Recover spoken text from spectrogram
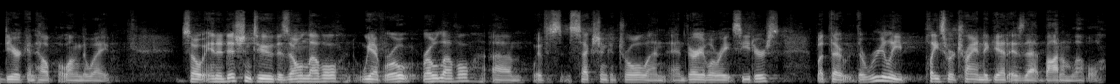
Deere can help along the way. So in addition to the zone level, we have row, row level um, with section control and, and, variable rate seeders. But the, the really place we're trying to get is that bottom level,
